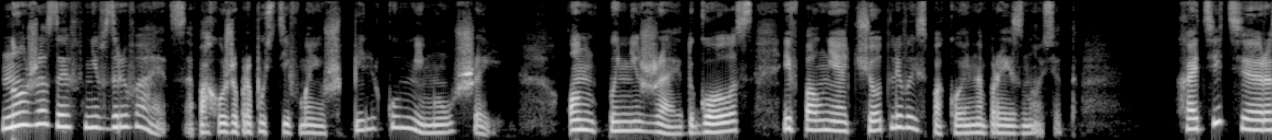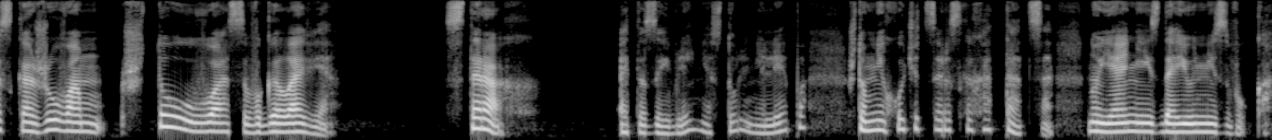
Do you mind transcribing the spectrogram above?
Но Жозеф не взрывается, похоже, пропустив мою шпильку мимо ушей. Он понижает голос и вполне отчетливо и спокойно произносит. «Хотите, расскажу вам, что у вас в голове?» «Страх». Это заявление столь нелепо, что мне хочется расхохотаться, но я не издаю ни звука.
